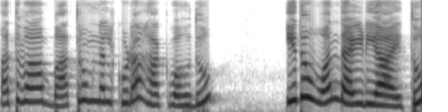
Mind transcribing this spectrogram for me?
ಅಥವಾ ಬಾತ್ರೂಮ್ನಲ್ಲಿ ಕೂಡ ಹಾಕಬಹುದು. ಇದು ಒಂದು ಐಡಿಯಾ ಆಯಿತು.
